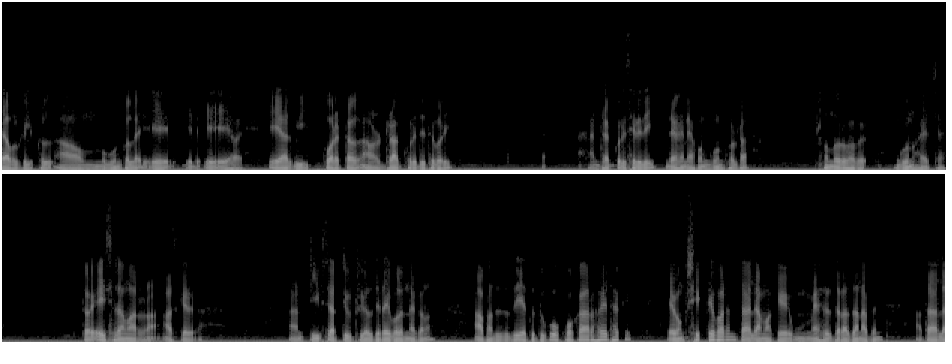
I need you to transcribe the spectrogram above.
ডাবল ক্লিক করলে গুণ করলে এ এ হয়। এ আর বি পরেরটা আমরা ড্রাগ করে দিতে পারি। হ্যাঁ ড্রাগ করে ছেড়ে দিই। দেখেন এখন গুণফলটা সুন্দরভাবে গুণ হয়েছে। তো এই ছিল আমার আজকের টিপস আর টিউটোরিয়াল যেটাই বলেন না কেন, আপনাদের যদি এতটুকু উপকার হয়ে থাকে এবং শিখতে পারেন, তাহলে আমাকে মেসেজ দ্বারা জানাবেন। তাহলে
